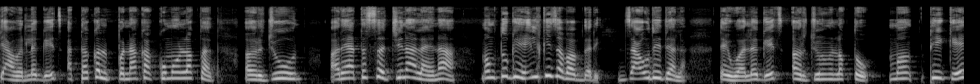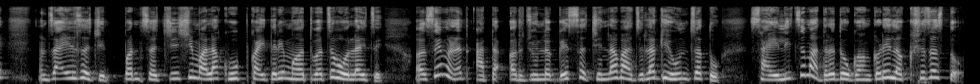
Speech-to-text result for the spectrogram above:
त्यावर लगेच आता कल्पना काकू म्हणू लागतात. अर्जुन अरे आता सचिन आलाय ना मग तू घेईल की जबाबदारी? जाऊ दे त्याला. तेव्हा लगेच अर्जुन लागतो मग ठीक आहे जाईल सचिन पण सचिनशी मला खूप काहीतरी महत्त्वाचं बोलायचं असे म्हणत आता अर्जुन लगेच सचिनला बाजूला घेऊन जातो. सायलीचं मात्र दोघांकडे लक्षच असतो.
